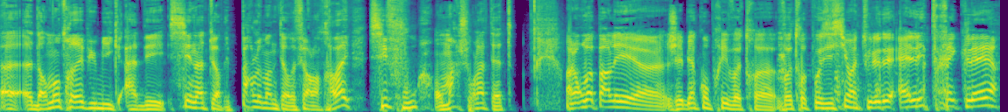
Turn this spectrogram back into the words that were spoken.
euh, dans notre République à des sénateurs, des parlementaires de faire leur travail, c'est fou. On marche sur la tête. Alors on va parler, euh, j'ai bien compris votre votre position à tous les deux, elle est très claire.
